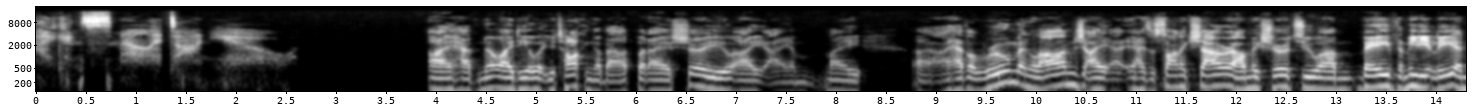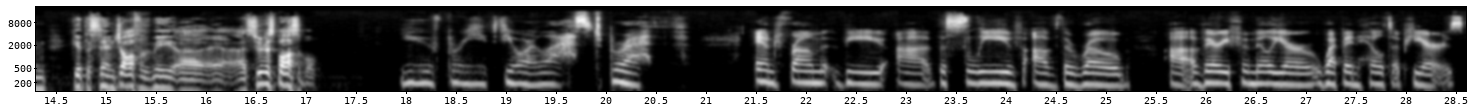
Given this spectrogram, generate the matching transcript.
I can smell it on you. I have no idea what you're talking about, but I assure you, I, I am my. Uh, I have a room and lounge. I it has a sonic shower. I'll make sure to um, bathe immediately and get the stench off of me uh, as soon as possible. You've breathed your last breath. And from the uh, the sleeve of the robe, uh, a very familiar weapon hilt appears.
